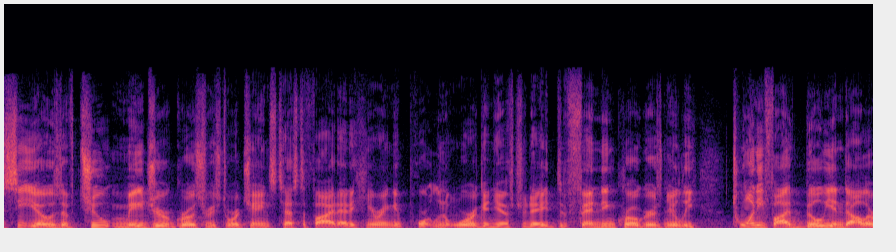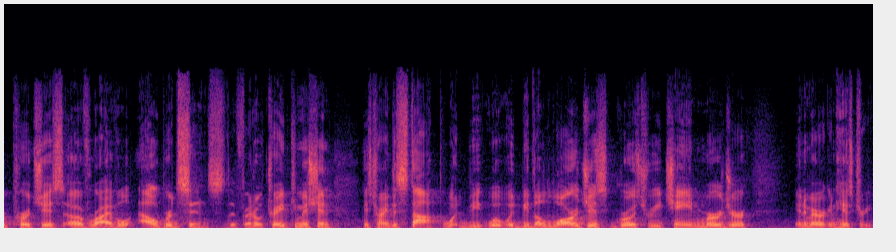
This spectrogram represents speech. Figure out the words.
The CEOs of two major grocery store chains testified at a hearing in Portland, Oregon yesterday, defending Kroger's nearly $25 billion purchase of rival Albertsons. The Federal Trade Commission is trying to stop what would be, what would be the largest grocery chain merger in American history.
